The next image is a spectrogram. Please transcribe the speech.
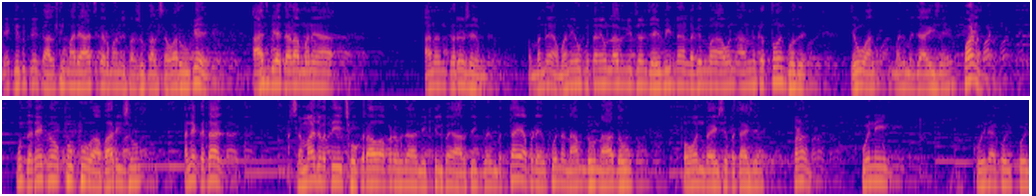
મેં કીધું કે કાલથી મારે આ જ કરવાનું છે. પાછું કાલ સવાર ઉગે. આજ બે દાડા મને આનંદ કર્યો છે મને મને એવું પોતાને એવું લાગ્યું કે જણ જયવીરના લગ્નમાં આવવાનો આનંદ કરતો હોય પોતે. એવું મને મજા આવી છે. પણ હું દરેકનો ખૂબ ખૂબ આભારી છું. અને કદાચ સમાજ વતી છોકરાઓ આપણે બધા, નિખિલભાઈ, હાર્દિકભાઈ બધાય આપણે કોઈના નામ દઉં, ના દઉં, પવનભાઈ છે બધા છે. પણ કોઈની, કોઈના કોઈ કોઈ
